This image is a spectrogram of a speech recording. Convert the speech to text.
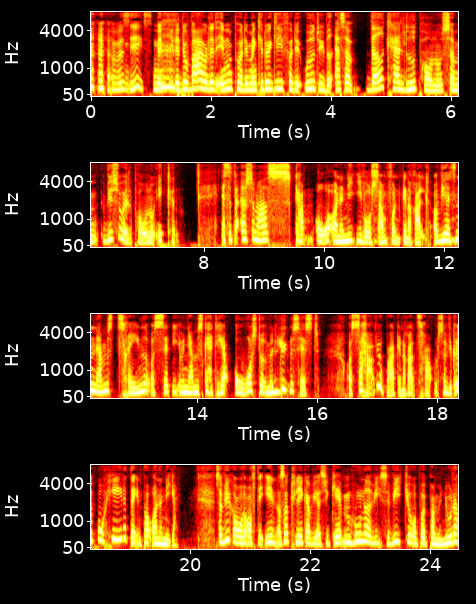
præcis. Men Gitte, du var jo lidt inde på det, men kan du ikke lige få det uddybet? Altså, hvad kan lydporno, som visuel porno ikke kan? Altså, der er så meget skam over onani i vores samfund generelt, og vi har sådan nærmest trænet os selv i, at vi nærmest skal have det her overstået med lynets hast. Og så har vi jo bare generelt travlt, så vi kan ikke bruge hele dagen på at onanere. Så vi går ofte ind, og så klikker vi os igennem hundredvis af videoer på et par minutter,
